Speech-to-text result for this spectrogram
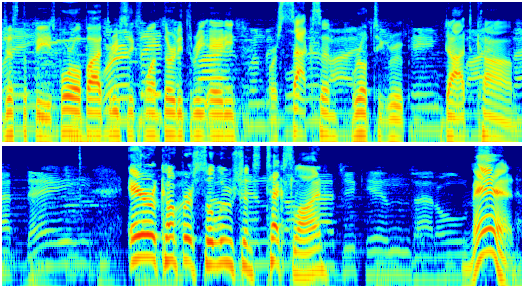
just the fees. 405 361 3380 or SaxonRealtyGroup.com. Air Comfort Solutions text line. Man,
